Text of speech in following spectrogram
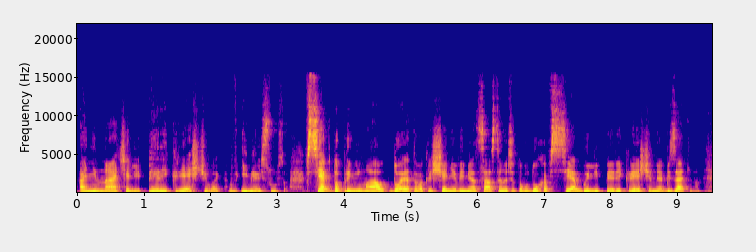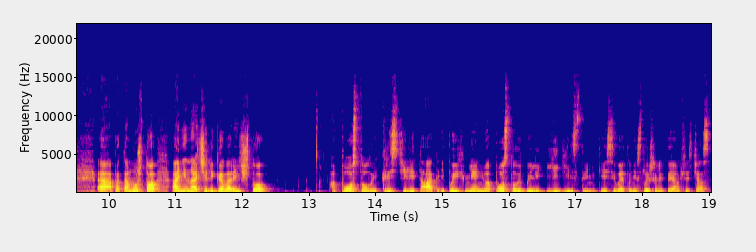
они начали перекрещивать в имя Иисуса. Все, кто принимал до этого крещение в имя Отца, Сына Святого Духа, все были перекрещены обязательно. А, потому что они начали говорить, что Апостолы крестили так, и по их мнению апостолы были единственники. Если вы это не слышали, то я вам сейчас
